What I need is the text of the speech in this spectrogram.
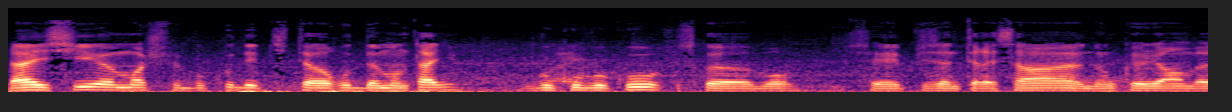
Là, ici, euh, moi, je fais beaucoup des petites routes de montagne, beaucoup, Ouais. beaucoup, parce que bon, c'est plus intéressant. Donc là, on va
